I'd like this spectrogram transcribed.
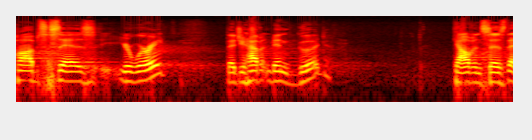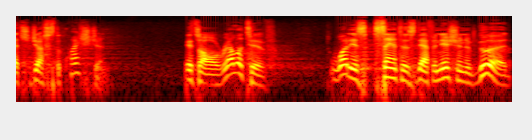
Hobbes says, You're worried that you haven't been good? Calvin says, That's just the question. It's all relative. What is Santa's definition of good?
